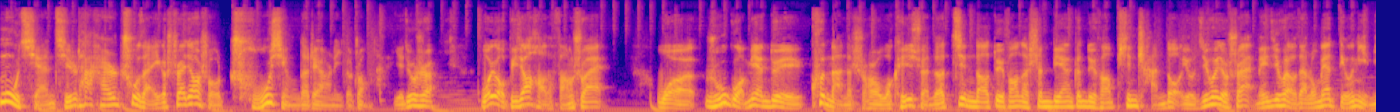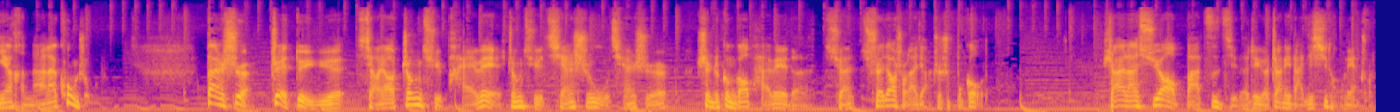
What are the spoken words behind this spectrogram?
目前其实他还是处在一个摔跤手雏形的这样的一个状态，也就是我有比较好的防摔。我如果面对困难的时候，我可以选择进到对方的身边，跟对方拼缠斗，有机会就摔，没机会我在龙边顶你，你也很难来控制我。但是这对于想要争取排位、争取前十五、前十甚至更高排位的选摔跤手来讲，这是不够的。沙耶兰需要把自己的这个站立打击系统练出来。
